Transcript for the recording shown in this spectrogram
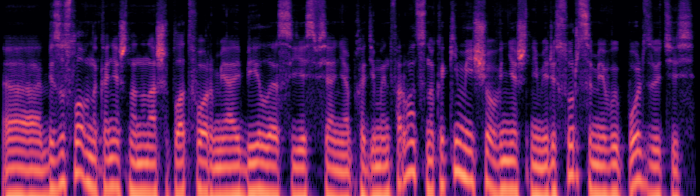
э, безусловно, конечно, на нашей платформе IBLS есть вся необходимая информация, но какими еще внешними ресурсами вы пользуетесь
